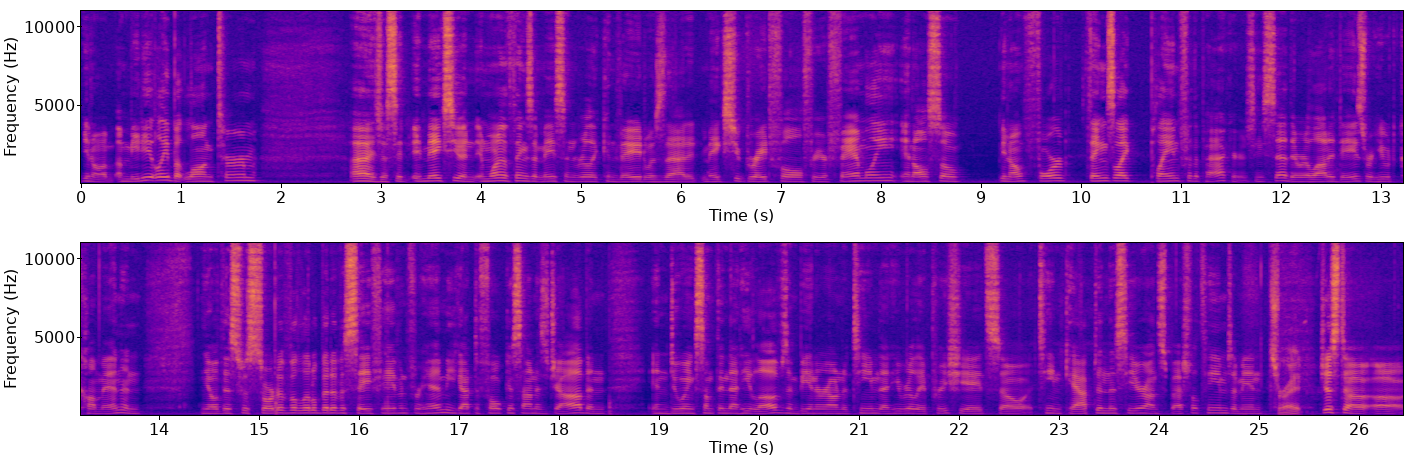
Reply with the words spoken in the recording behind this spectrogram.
you know, immediately, but long term I just it, it makes you and, and one of the things that Mason really conveyed was that it makes you grateful for your family and also you know for things like playing for the Packers. He said there were a lot of days where he would come in and you know this was sort of a little bit of a safe haven for him. He got to focus on his job and in doing something that he loves and being around a team that he really appreciates. So, a team captain this year on special teams. I mean, that's right. Just a, a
